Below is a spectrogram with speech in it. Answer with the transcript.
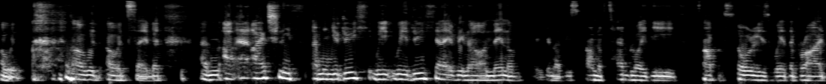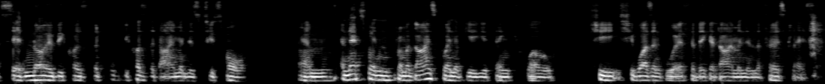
I would, I would, I would say. But um, I, I, actually, I mean, you do, we, we do hear every now and then of you know these kind of tabloidy type of stories where the bride said no because the because the diamond is too small, um, and that's when, from a guy's point of view, you think, well, she she wasn't worth a bigger diamond in the first place.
